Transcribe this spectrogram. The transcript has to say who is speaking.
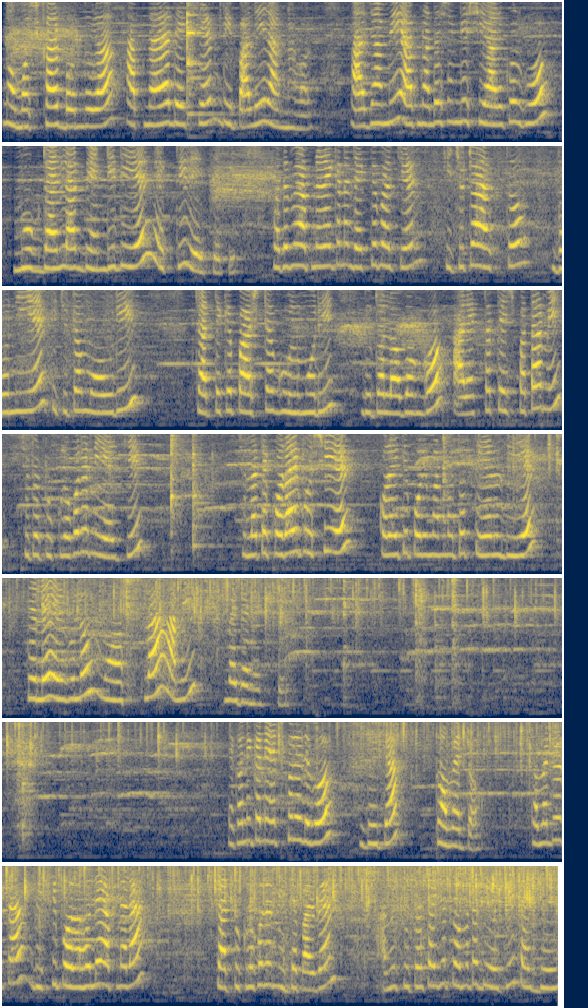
Speaker 1: নমস্কার বন্ধুরা, আপনারা দেখছেন দীপালি রান্নাঘর। আজ আমি আপনাদের সঙ্গে শেয়ার করব মুগ ডাল আর ভেন্ডি দিয়ে একটি রেসিপি প্রথমে আপনারা এখানে দেখতে পাচ্ছেন কিছুটা আস্ত ধনিয়ে, কিছুটা মৌরি, চার থেকে পাঁচটা গোলমরিচ, দুটো লবঙ্গ আর একটা তেজপাতা আমি ছোটো টুকরো করে নিয়েছি। চুলাতে কড়াই বসিয়ে কড়াইতে পরিমাণ মতো তেল দিয়ে তেলে এগুলো মশলা আমি ভেজে নিচ্ছি। এখন এখানে অ্যাড করে দেব দুইটা টমেটো। টমেটোটা বেশি বড় হলে আপনারা চার টুকরো করে নিতে পারবেন। আমি ছোটো সাইজের টমেটো দিয়েছি, তাই দুই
